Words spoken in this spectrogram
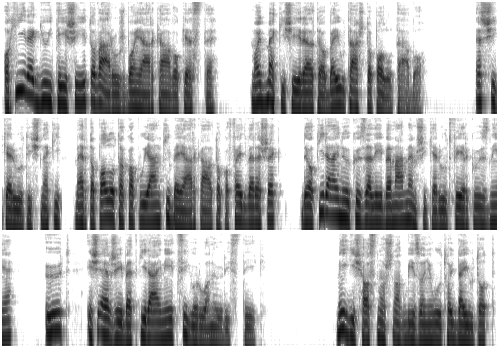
A hírek gyűjtését a városban járkálva kezdte, majd megkísérelte a bejutást a palotába. Ez sikerült is neki, mert a palota kapuján kibejárkáltak a fegyveresek, de a királynő közelébe már nem sikerült férkőznie, őt és Erzsébet királynét szigorúan őrizték. Mégis hasznosnak bizonyult, hogy bejutott,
